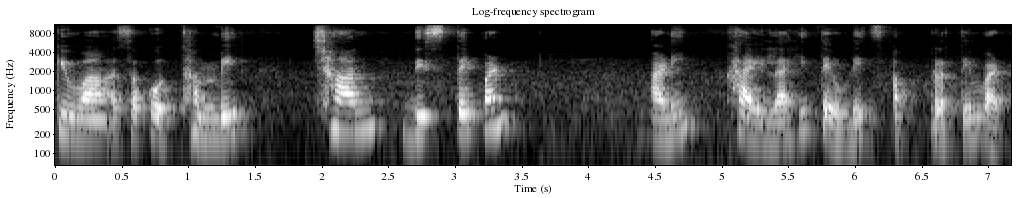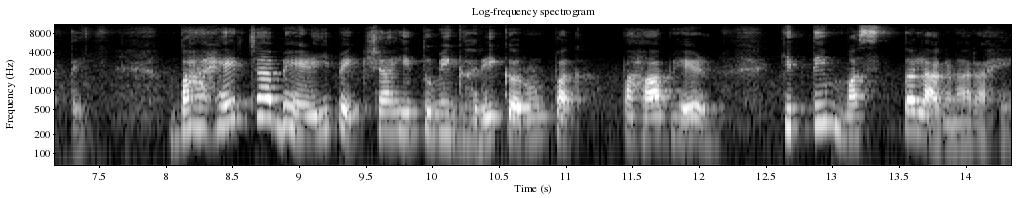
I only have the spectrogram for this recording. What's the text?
किंवा असं कोथिंबीर छान दिसते पण आणि खायलाही तेवढीच अप्रतिम वाटते. बाहेरच्या भेळीपेक्षाही तुम्ही घरी करून पक पहा भेळ. किती मस्त लागणार आहे.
